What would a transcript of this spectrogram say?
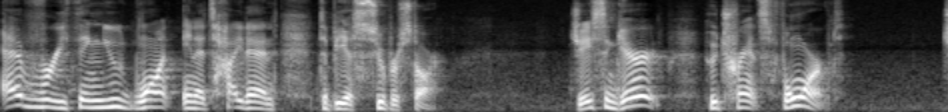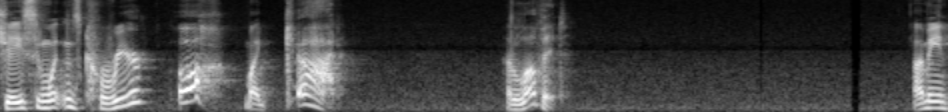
everything you want in a tight end to be a superstar. Jason Garrett, who transformed Jason Witten's career, oh my God. I love it. I mean,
